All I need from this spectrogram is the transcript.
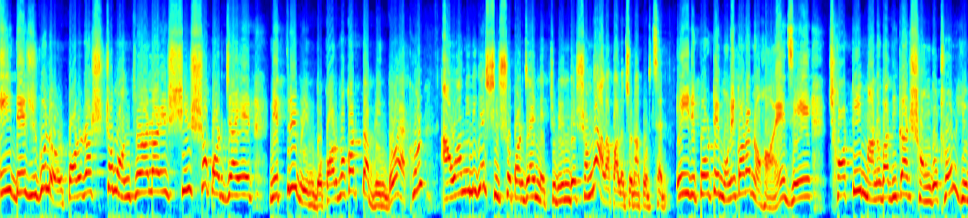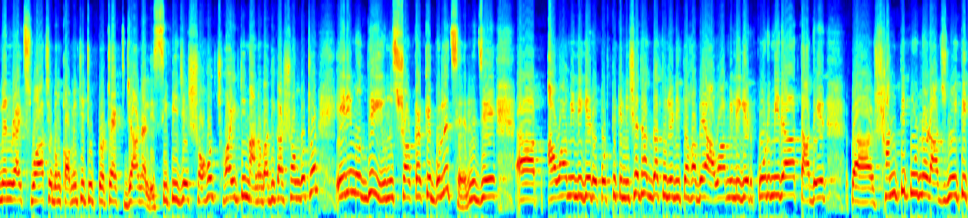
এই দেশগুলোর পররাষ্ট্র মন্ত্রণালয়ের শীর্ষ পর্যায়ের নেতৃবৃন্দ, কর্মকর্তা বৃন্দ এখন আওয়ামী লীগের শীর্ষ পর্যায়ের নেতৃবৃন্দের সঙ্গে আলাপ আলোচনা করছেন। এই রিপোর্টে মনে করানো হয় যে ছটি মানবাধিকার সংগঠন হিউম্যান রাইটস ওয়াচ এবং Committee to Protect Journalist CPJ সহ ছয়টি মানবাধিকার সংগঠন, এরই মধ্যে ইউনুস সরকারকে বলেছেন যে আওয়ামী লীগের ওপর থেকে নিষেধাজ্ঞা তুলে নিতে হবে। আওয়ামী লীগের কর্মীরা তাদের শান্তিপূর্ণ রাজনৈতিক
